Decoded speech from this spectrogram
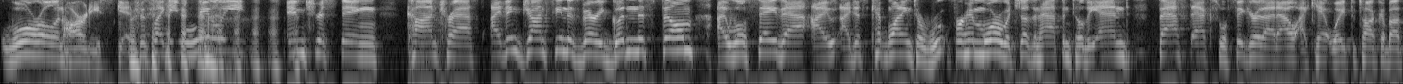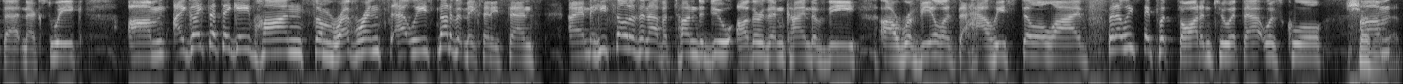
Laurel and Hardy skits. It's like a really interesting contrast. I think John Cena is very good in this film. I will say that I, I just kept wanting to root for him more, which doesn't happen till the end. Fast X will figure that out. I can't wait to talk about that next week. Um, I like that they gave Han some reverence, at least. None of it makes any sense, and he still doesn't have a ton to do other than kind of the uh, reveal as to how he's still alive. But at least they put thought into it. That was cool. Sure they Um, did.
